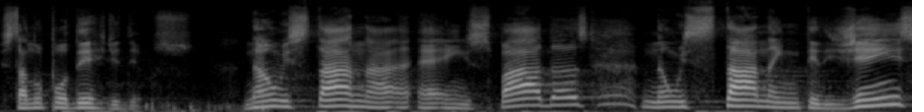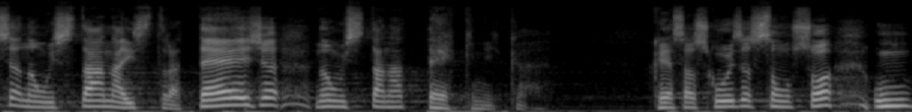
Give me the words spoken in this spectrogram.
está no poder de Deus. Não está na, é, em espadas, não está na inteligência, não está na estratégia, não está na técnica. Porque essas coisas são só um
